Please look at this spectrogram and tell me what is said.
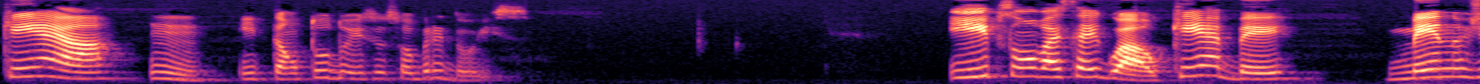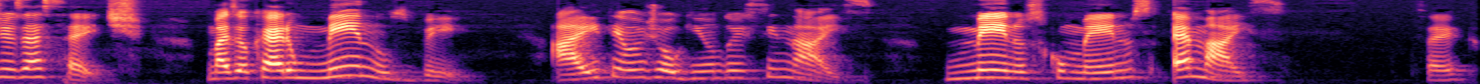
Quem é a? 1. Então, tudo isso sobre 2. y vai ser igual, quem é b? Menos 17. Mas eu quero menos b. Aí tem o um joguinho dos sinais. Menos com menos é mais, certo?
